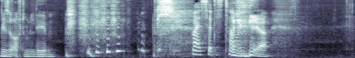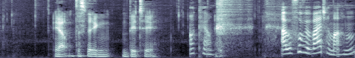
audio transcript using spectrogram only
Wie so oft im Leben. Weisheit des Tages. ja. Ja, deswegen ein BT. Okay. Aber bevor wir weitermachen,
